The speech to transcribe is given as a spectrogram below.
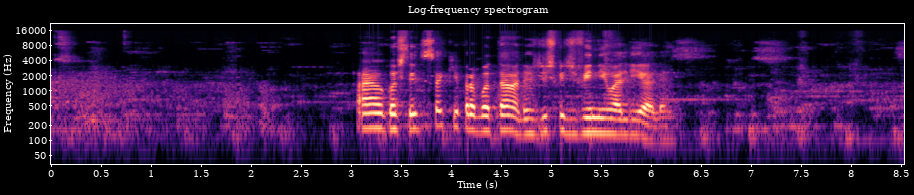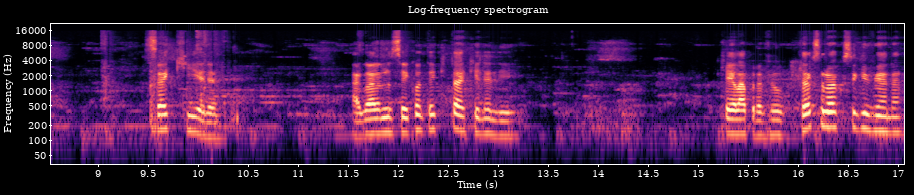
cozinha. Ah, eu gostei disso aqui pra botar, olha, os discos de vinil ali, olha. Isso aqui, olha. Agora não sei quanto é que tá aquele ali. Quer ir lá pra ver o. Será que você não vai conseguir ver, né?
